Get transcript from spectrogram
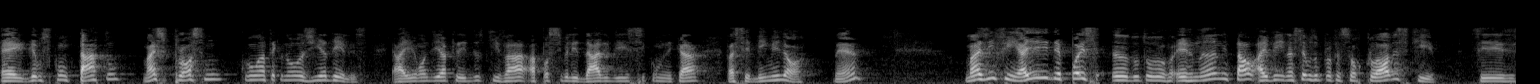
é, digamos, contato mais próximo com a tecnologia deles. Aí onde eu acredito que vá a possibilidade de se comunicar vai ser bem melhor, né? Mas enfim, aí depois o doutor Hernani e tal, aí nós temos o professor Clóvis, que se,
